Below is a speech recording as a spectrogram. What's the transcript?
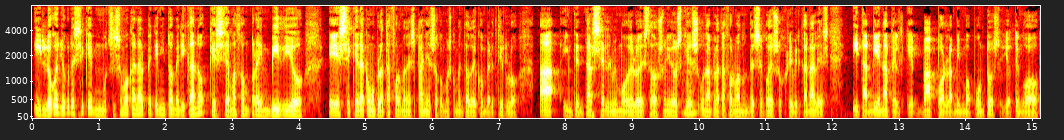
Y luego yo creo que sí que hay muchísimo canal pequeñito americano que si Amazon Prime Video eh, se queda como plataforma en España, eso como hemos comentado de convertirlo a intentar ser el mismo modelo de Estados Unidos, que es una plataforma donde se puede suscribir canales, y también Apple, que va por los mismos puntos. Yo tengo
